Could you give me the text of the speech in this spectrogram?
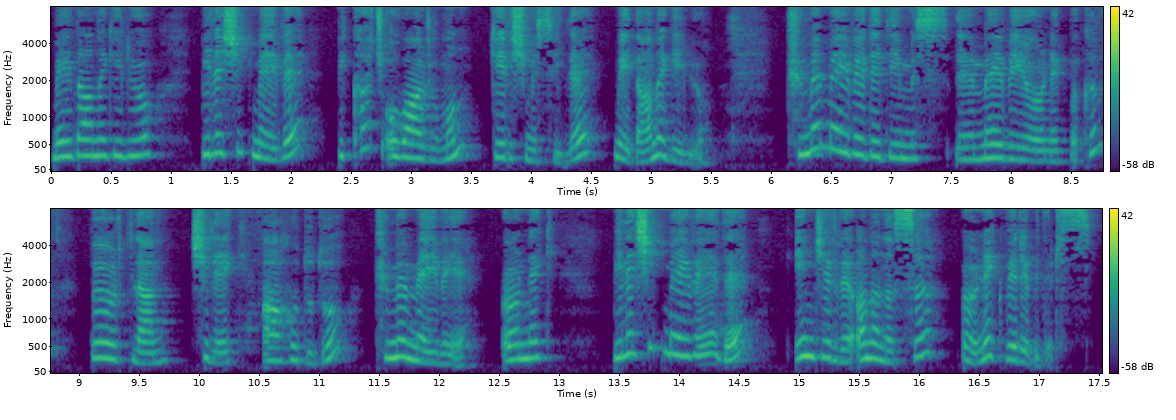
meydana geliyor. Bileşik meyve birkaç ovaryumun gelişmesiyle meydana geliyor. Küme meyve dediğimiz e, meyveye örnek bakın. Böğürtlen, çilek, ahududu küme meyveye örnek. Bileşik meyveye de incir ve ananası örnek verebiliriz.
